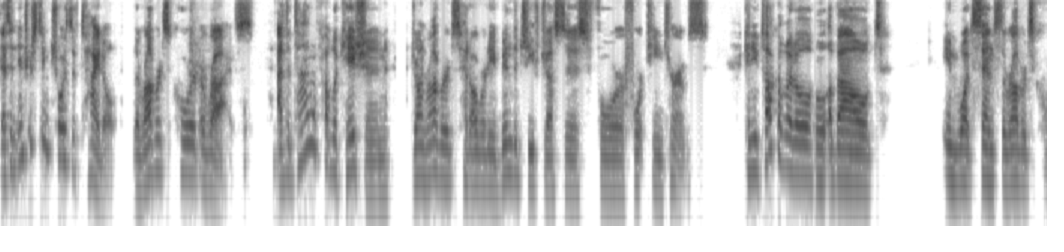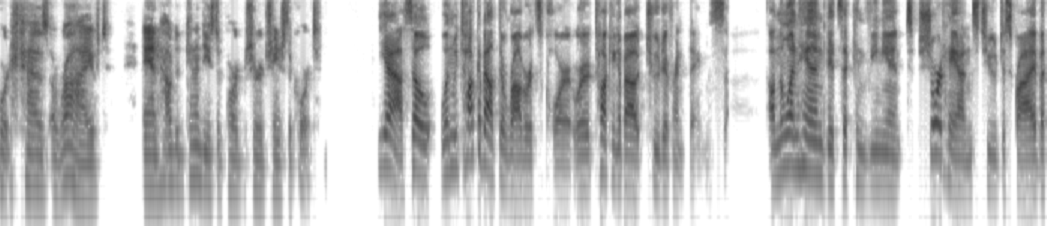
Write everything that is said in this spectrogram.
That's an interesting choice of title, The Roberts Court Arrives. At the time of publication, John Roberts had already been the Chief Justice for 14 terms. Can you talk a little about in what sense the Roberts Court has arrived and how did Kennedy's departure change the court? Yeah, so when we talk about the Roberts Court, we're talking about two different things. On the one hand, it's a convenient shorthand to describe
